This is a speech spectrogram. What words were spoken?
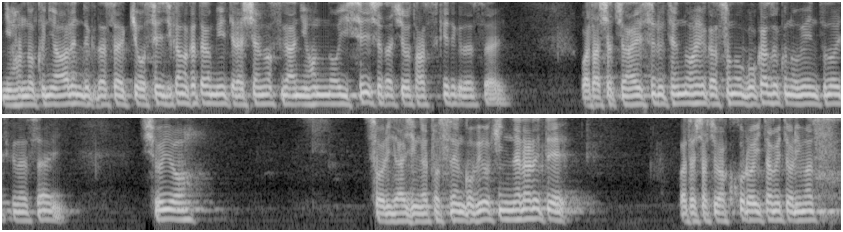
日本の国を憐れんでください。今日政治家の方が見えていらっしゃいますが、日本の為政者たちを助けてください。私たちの愛する天皇陛下そのご家族の上に届いてください主よ総理大臣が突然ご病気になられて私たちは心を痛めております。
